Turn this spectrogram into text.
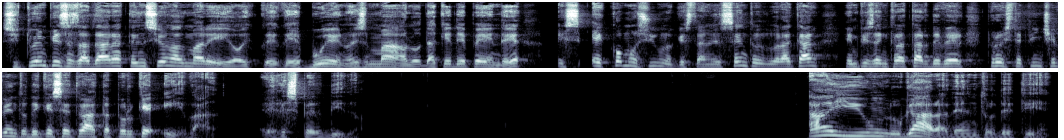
Si tú empiezas a dar atención al mareo, es bueno, es malo, de qué depende, es, es, como si uno que está en el centro del huracán empieza a tratar de ver, pero este pinche evento de qué se trata, por qué? Iba, eres perdido. Hay un lugar adentro de ti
